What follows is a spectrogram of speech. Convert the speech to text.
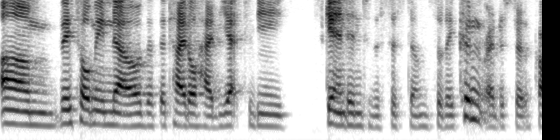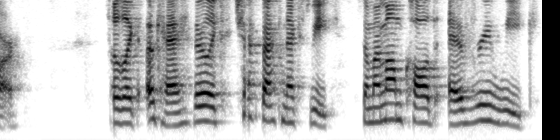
Um, they told me no, that the title had yet to be scanned into the system, so they couldn't register the car. So I was like, okay. They're like, check back next week. So my mom called every week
